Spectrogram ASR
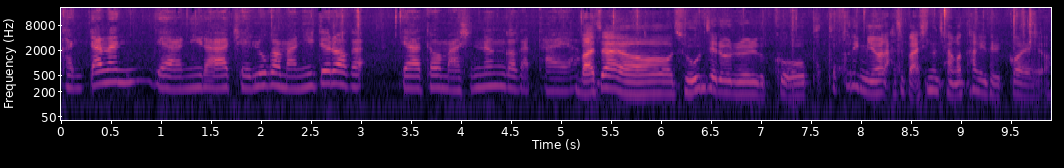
간단한 게 아니라 재료가 많이 들어가 야 더 맛있는 것 같아요. 맞아요. 좋은 재료를 넣고 푹푹 끓이면 아주 맛있는 장어탕이 될 거예요.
